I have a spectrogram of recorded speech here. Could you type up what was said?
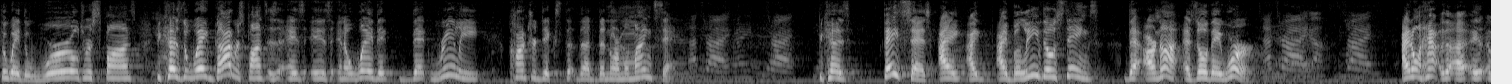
the way the world responds, because the way God responds is is, is in a way that that really contradicts the, the, the normal mindset. That's right. That's right. Because faith says, I, I, I believe those things that are not as though they were. That's right. That's right. I don't have, uh, uh,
